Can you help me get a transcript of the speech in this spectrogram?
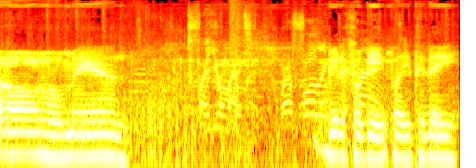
Oh man. For you, mate. We're falling Beautiful gameplay today.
